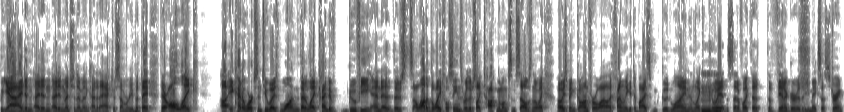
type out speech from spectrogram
Who, yeah, I didn't I didn't I didn't mention them in kind of the actor summary, but they they're all like uh, it kind of works in two ways. One, they're like kind of goofy, and uh, there's a lot of delightful scenes where they're just like talking amongst themselves, and they're like, "Oh, he's been gone for a while. I finally get to buy some good wine and like enjoy Mhm. it instead of like the the vinegar that he makes us drink."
